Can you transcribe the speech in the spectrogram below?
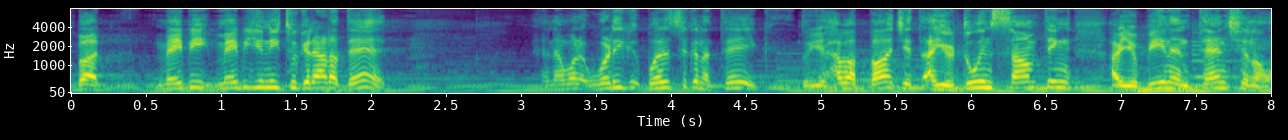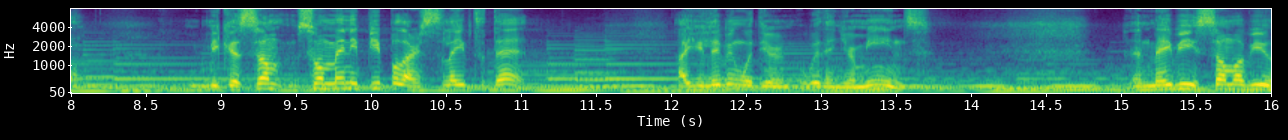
But maybe maybe you need to get out of debt. And I want what, you, what is it going to take? Do you have a budget? Are you doing something? Are you being intentional? Because some so many people are slave to debt. Are you living with your within your means? And maybe some of you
